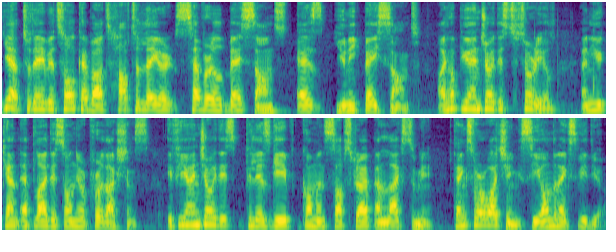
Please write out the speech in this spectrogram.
Yeah, today we talk about how to layer several bass sounds as unique bass sound. I hope you enjoy this tutorial and you can apply this on your productions. If you enjoy this, please give, comment, subscribe and likes to me. Thanks for watching. See you on the next video.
